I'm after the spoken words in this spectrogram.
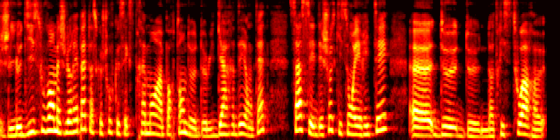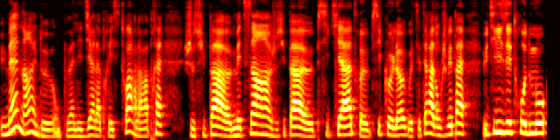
je le dis souvent, mais je le répète parce que je trouve que c'est extrêmement important de, le garder en tête. Ça, c'est des choses qui sont héritées euh, de, de, notre histoire euh, humaine, hein, de, on peut aller dire la préhistoire. Alors après, je suis pas euh, médecin, je suis pas psychiatre, psychologue, etc. Donc je vais pas utiliser trop de mots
